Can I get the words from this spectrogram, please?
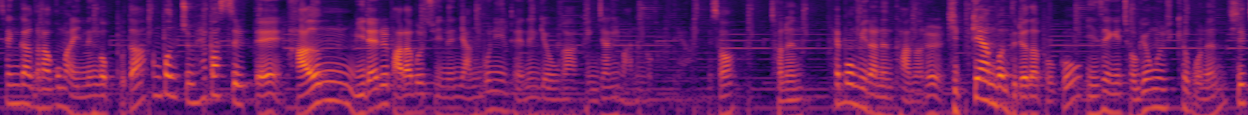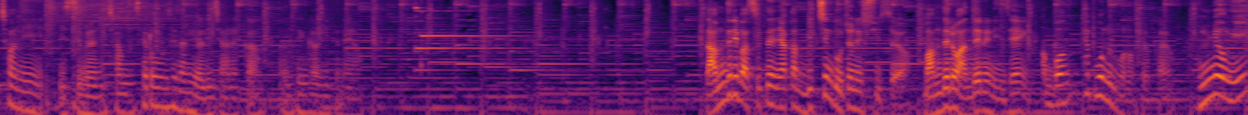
생각을 하고만 있는 것보다 한 번쯤 해봤을 때 다음 미래를 바라볼 수 있는 양분이 되는 경우가 굉장히 많은 것 같아요. 그래서 저는 해봄이라는 단어를 깊게 한번 들여다보고 인생에 적용을 시켜보는 실천이 있으면 참 새로운 세상이 열리지 않을까 하는 생각이 드네요. 남들이 봤을 때는 약간 미친 도전일 수 있어요. 맘대로 안 되는 인생 한번 해보는 건 어떨까요? 분명히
